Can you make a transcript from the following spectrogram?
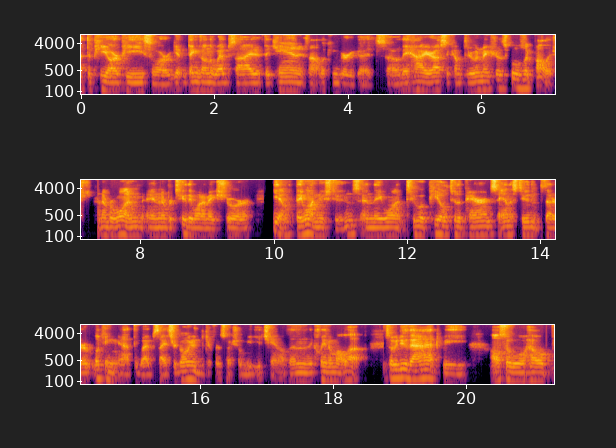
at the PR piece or getting things on the website. If they can, it's not looking very good. So they hire us to come through and make sure the schools look polished. Number one. And number two, they want to make sure you know they want new students and they want to appeal to the parents and the students that are looking at the websites or going to the different social media channels and they clean them all up so we do that we also will help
